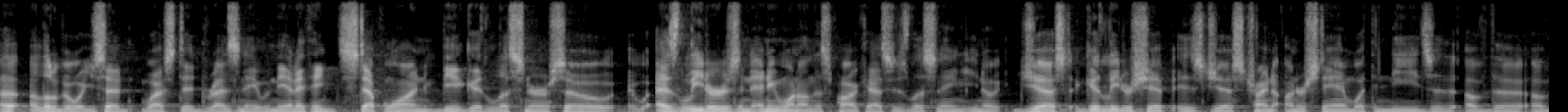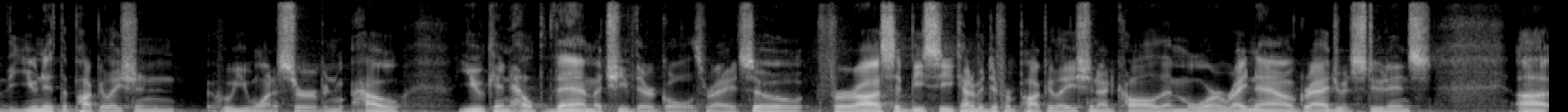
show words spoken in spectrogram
a, a little bit what you said, Wes, did resonate with me. And I think step one, be a good listener. So, as leaders and anyone on this podcast who's listening, you know, just good leadership is just trying to understand what the needs of the, of the, of the unit, the population who you want to serve, and how you can help them achieve their goals, right? So, for us at BC, kind of a different population, I'd call them more right now graduate students uh,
